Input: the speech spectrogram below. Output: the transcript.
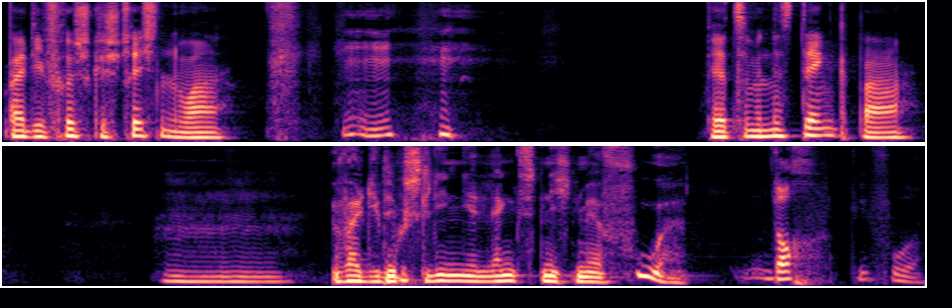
Weil die frisch gestrichen war. Mhm. Wäre zumindest denkbar. Hm. Weil die, Buslinie längst nicht mehr fuhr. Doch, die fuhr.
